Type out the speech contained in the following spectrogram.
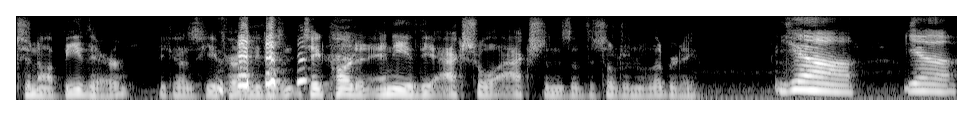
to not be there because he apparently doesn't take part in any of the actual actions of the Children of Liberty. Yeah yeah.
